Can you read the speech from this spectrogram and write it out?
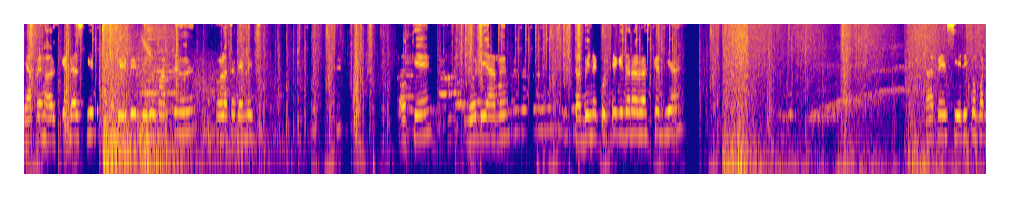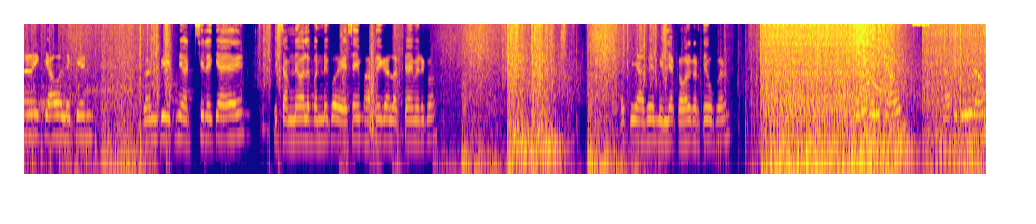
यहाँ पे हर्ष के दस किल, फिर भी नीलू मारते हुए, थोड़ा सा डैमेज ओके गुड यहाँ पे। कभी ने कुत्ते की तरह रश कर दिया यहाँ पे सीरी को पता नहीं क्या हुआ, लेकिन गन भी इतनी अच्छी लेके आया है कि सामने वाले बंदे को ऐसे ही मार देगा, लगता है मेरे को। ओके यहाँ पे मिलिया कवर करते हैं ऊपर। यहाँ पे दूर डाउन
